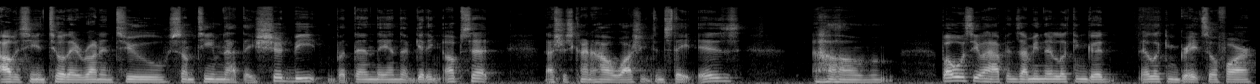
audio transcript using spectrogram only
obviously, until they run into some team that they should beat, but then they end up getting upset. That's just kind of how Washington State is. Um, but we'll see what happens. I mean, they're looking good. They're looking great so far,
